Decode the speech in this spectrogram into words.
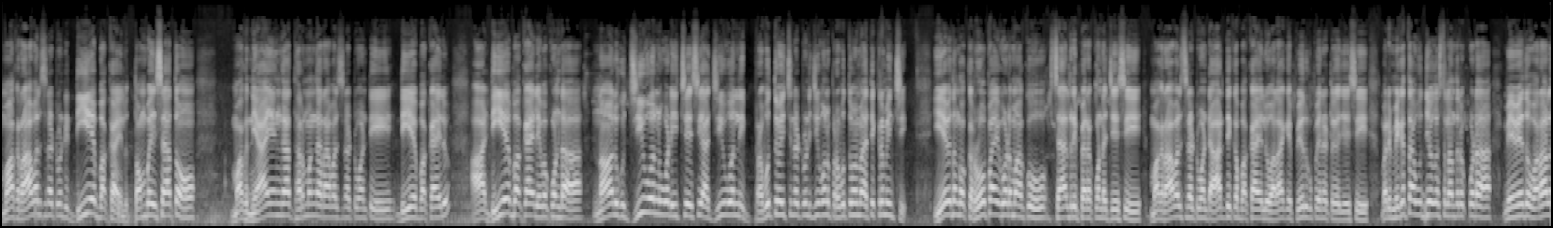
మాకు రావాల్సినటువంటి డిఏ బకాయిలు తొంభై శాతం మాకు న్యాయంగా ధర్మంగా రావాల్సినటువంటి డిఏ బకాయిలు. ఆ డిఏ బకాయిలు ఇవ్వకుండా నాలుగు జీవోలను కూడా ఇచ్చేసి ఆ జీవోల్ని ప్రభుత్వం ఇచ్చినటువంటి జీవోలను ప్రభుత్వమే అతిక్రమించి ఏ విధంగా ఒక రూపాయి కూడా మాకు శాలరీ పెరగకుండా చేసి మాకు రావాల్సినటువంటి ఆర్థిక బకాయిలు అలాగే పేరుకుపోయినట్టుగా చేసి మరి మిగతా ఉద్యోగస్తులందరూ కూడా మేమేదో వరాల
